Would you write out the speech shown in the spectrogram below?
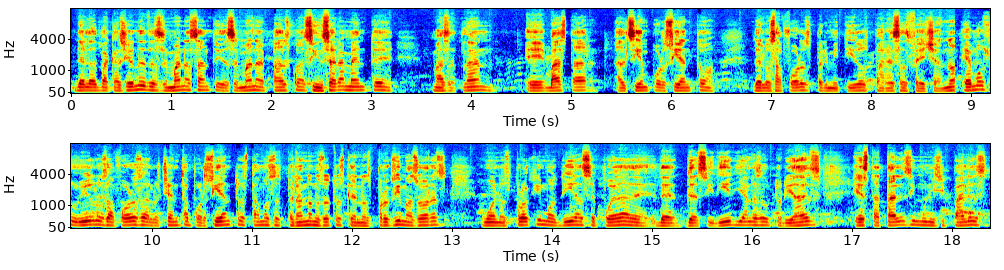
de las vacaciones de Semana Santa y de Semana de Pascua, sinceramente Mazatlán eh, va a estar al 100% de los aforos permitidos para esas fechas. ¿no? Hemos subido los aforos al 80%, estamos esperando nosotros que en las próximas horas o en los próximos días se pueda decidir ya las autoridades estatales y municipales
